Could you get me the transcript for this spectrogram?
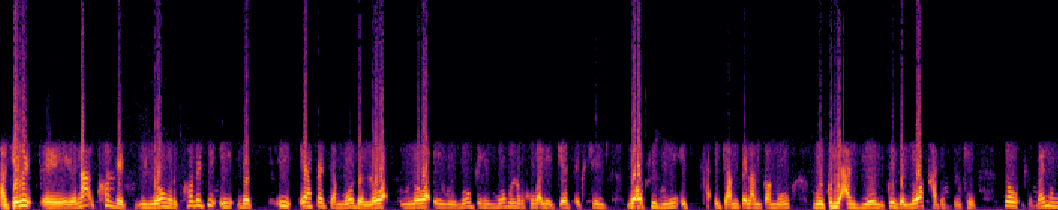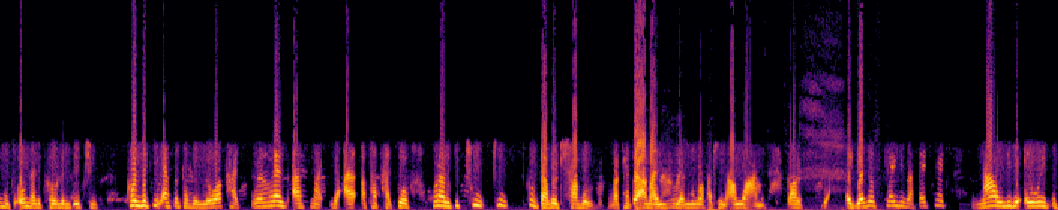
A kere yona covid we know gore covid e affecta more the lower lower airway mo kere mo go le go ba le gas exchange mo oxygen e jampelang ka mo mo kore alveoli kore the lower part of the chest so ba neng motho o na le problem tse two covid e affecta the lower part whereas asthma the upper part. So go ra re ke two two ke double trouble mathata a mantsi ya mo mafatlheng a ngwana. Ka gore digestive tract is affected. Now le the airways is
